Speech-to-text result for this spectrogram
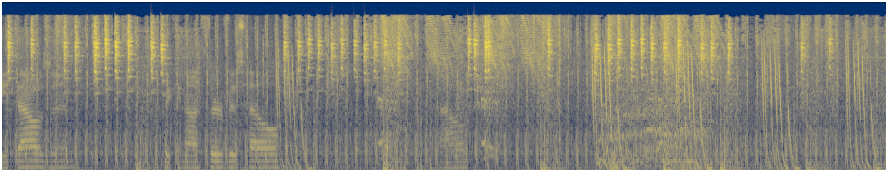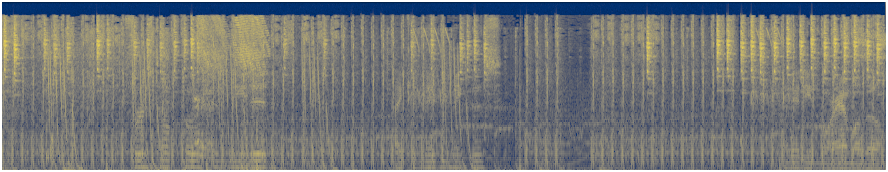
20,000. Taking out a health. Out. First health potion needed. I can maybe make this. I, need more ammo though.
